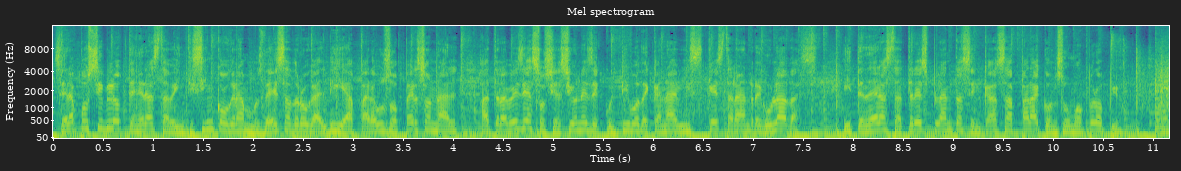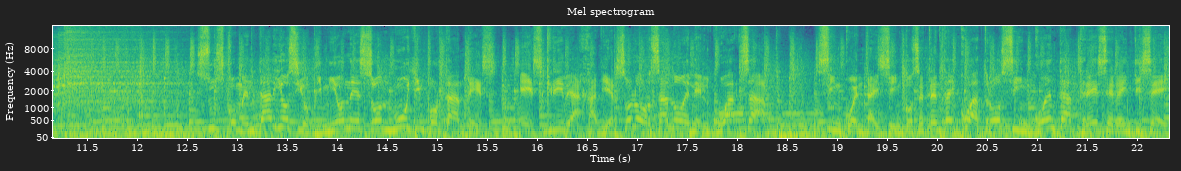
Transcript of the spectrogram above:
será posible obtener hasta 25 gramos de esa droga al día para uso personal a través de asociaciones de cultivo de cannabis que estarán reguladas, y tener hasta tres plantas en casa para consumo propio. Sus comentarios y opiniones son muy importantes. Escribe a Javier Solórzano en el WhatsApp 5574 50 13 26.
